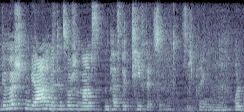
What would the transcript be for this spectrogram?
wir möchten gerne mit den Social Moms einen Perspektivwechsel mit sich bringen. Mhm. Und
